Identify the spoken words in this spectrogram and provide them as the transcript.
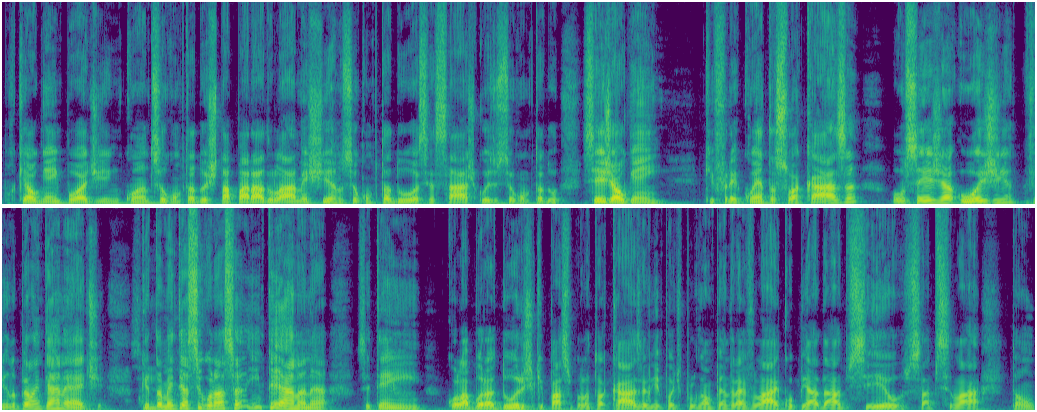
Porque alguém pode, enquanto seu computador está parado lá, mexer no seu computador, acessar as coisas do seu computador. Seja alguém que frequenta a sua casa ou seja hoje vindo pela internet. Porque Sim. também tem a segurança interna, né? Você tem colaboradores que passam pela tua casa, alguém pode plugar um pendrive lá e copiar dados seus, sabe-se lá. Então,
